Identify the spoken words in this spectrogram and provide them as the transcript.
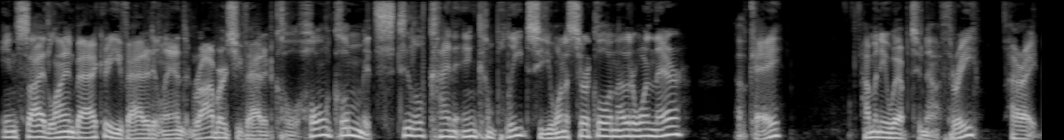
inside linebacker. You've added Elandon Roberts. You've added Cole Holcomb. It's still kind of incomplete. So you want to circle another one there? Okay. How many are we up to now? Three? All right.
